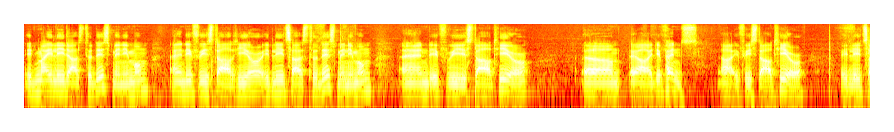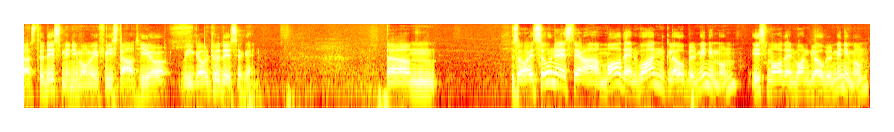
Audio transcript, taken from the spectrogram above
it may lead us to this minimum. And if we start here, it leads us to this minimum. And if we start here, um, yeah, it depends. Uh, if we start here, it leads us to this minimum. If we start here, we go to this again. Um, so as soon as there are more than one global minimum, is more than one global minimum,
